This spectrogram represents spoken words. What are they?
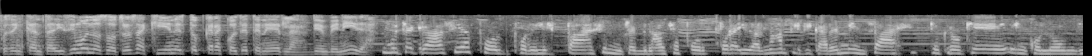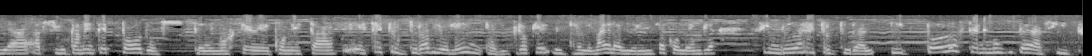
Pues encantadísimos nosotros aquí en el Top Caracol de tenerla. Bienvenida. Muchas gracias por, por el espacio, muchas gracias por, por ayudarnos a amplificar el mensaje. Yo creo que en Colombia absolutamente todos tenemos que ver con esta, esta estructura violenta. Yo creo que el problema de la violencia en Colombia sin duda es estructural y todos tenemos un pedacito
